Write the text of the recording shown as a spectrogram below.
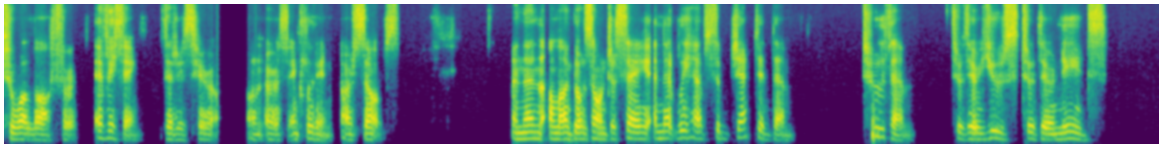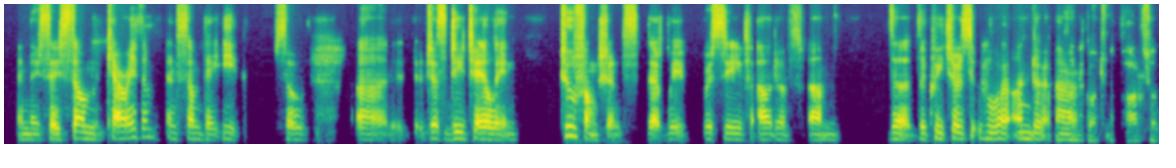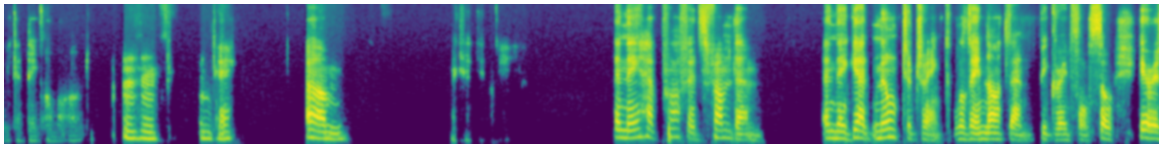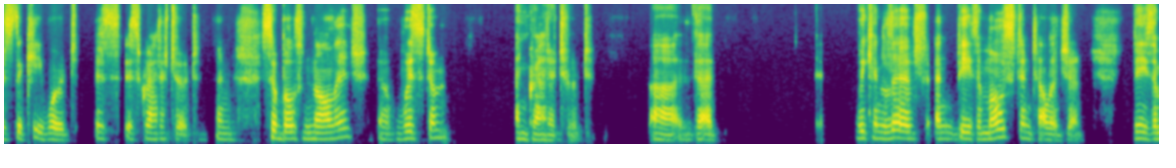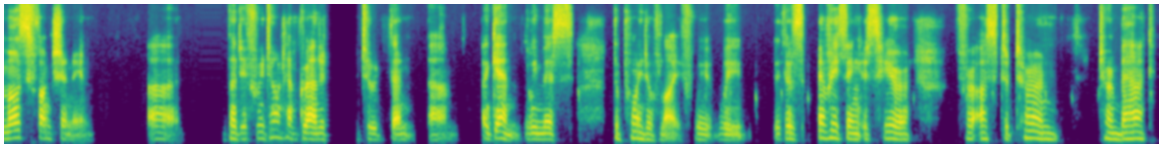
to Allah for everything that is here on earth, including ourselves. And then Allah goes on to say, and that we have subjected them to them, to their use, to their needs. And they say some carry them and some they eat. So uh, just detailing two functions that we receive out of um, the the creatures who are under our. Let me go to the park so we can take Amma out. Mm-hmm. Okay. Um, and they have profits from them and they get milk to drink, will they not then be grateful? So here is the key word is, is gratitude. And so both knowledge, uh, wisdom, and gratitude uh, that we can live and be the most intelligent, be the most functioning. Uh, but if we don't have gratitude, then um, again, we miss the point of life. We, we, because everything is here for us to turn, turn back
